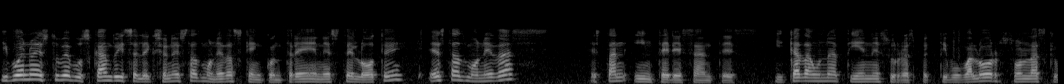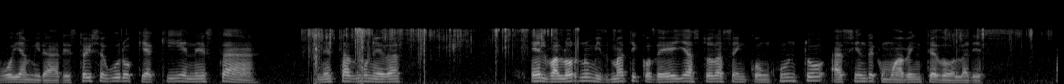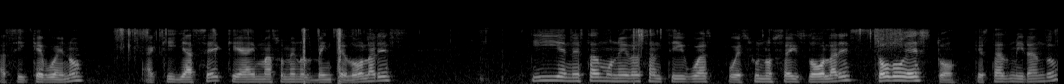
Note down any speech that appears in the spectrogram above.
Y bueno, estuve buscando y seleccioné estas monedas que encontré en este lote. Estas monedas están interesantes y cada una tiene su respectivo valor, son las que voy a mirar. Estoy seguro que aquí en esta en estas monedas el valor numismático de ellas todas en conjunto asciende como a 20 dólares. Así que bueno, aquí ya sé que hay más o menos 20 dólares. Y en estas monedas antiguas pues unos 6 dólares. Todo esto que estás mirando,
